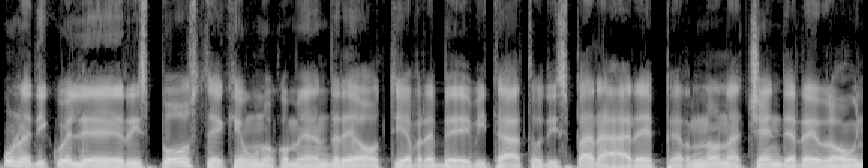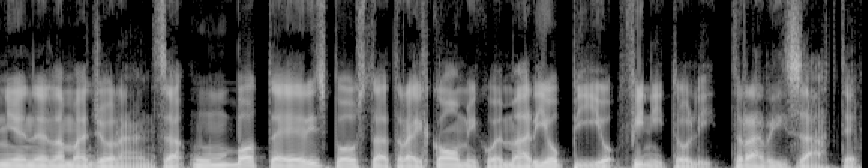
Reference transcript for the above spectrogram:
Una di quelle risposte che uno come Andreotti avrebbe evitato di sparare per non accendere rogne nella maggioranza. Un botta e risposta tra il comico e Mario Pio finito lì, tra risate.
